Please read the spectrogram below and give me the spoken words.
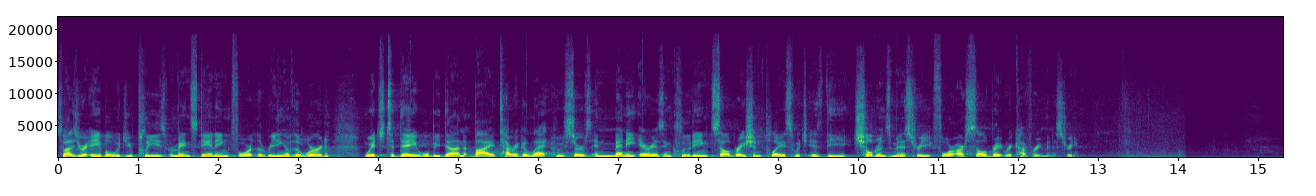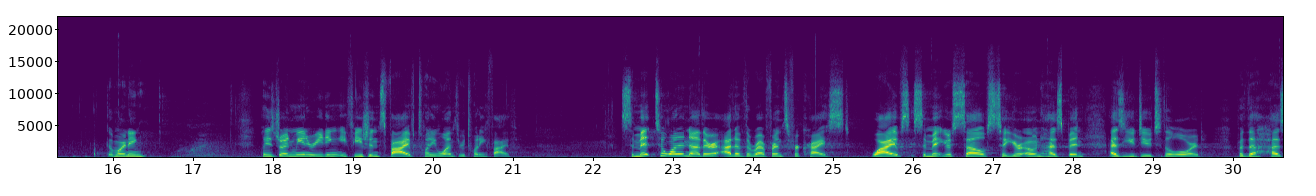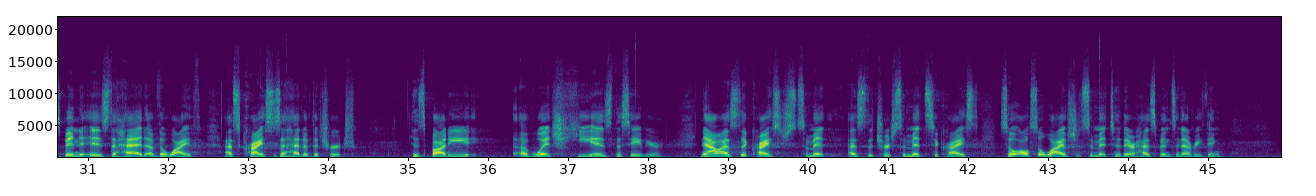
So, as you are able, would you please remain standing for the reading of the word, which today will be done by Tyra Gillette, who serves in many areas, including Celebration Place, which is the children's ministry for our Celebrate Recovery ministry. Good morning. Please join me in reading Ephesians 5 21 through 25. Submit to one another out of the reverence for Christ. Wives, submit yourselves to your own husband as you do to the Lord. For the husband is the head of the wife, as Christ is the head of the church, his body of which he is the Savior. Now, as the Christ submit, as the church submits to Christ, so also wives should submit to their husbands in everything.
